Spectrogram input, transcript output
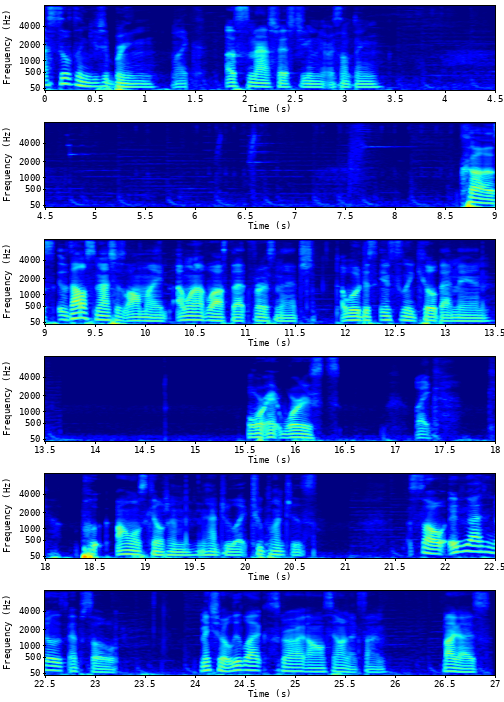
I still think you should bring, like, a Smash Fest Junior or something. Cause if that was Smash's All Might, I wouldn't have lost that first match. I would have just instantly killed that man. Or at worst, like, almost killed him and had to do like two punches. So if you guys enjoyed this episode, make sure to leave a like, subscribe, and I'll see y'all next time. Bye guys.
